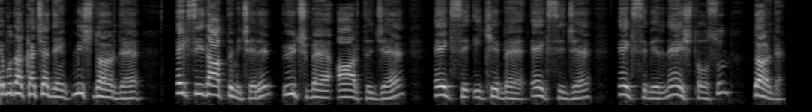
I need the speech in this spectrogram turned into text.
E bu da kaça denkmiş? 4'e. Eksiyi de attım içeri. 3b artı c eksi 2b eksi c eksi 1 ne eşit olsun? 4'e.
